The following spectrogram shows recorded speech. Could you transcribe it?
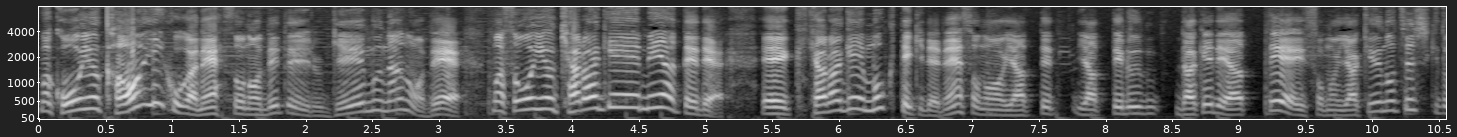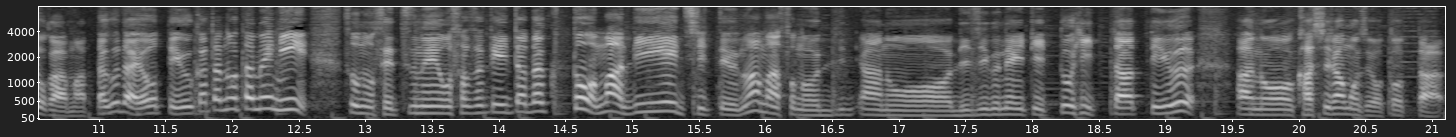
まあ、こういう可愛い子がねその出ているゲームなので、まあ、そういうキャラゲー目当てで、えー、キャラゲー目的でねそのやってやってるだけであってその野球の知識とかは全くだよっていう方のためにその説明をさせていただくと、まあ、DH っていうのはまあそのあのディジグネイティッドヒッターっていうあの頭文字を取った、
